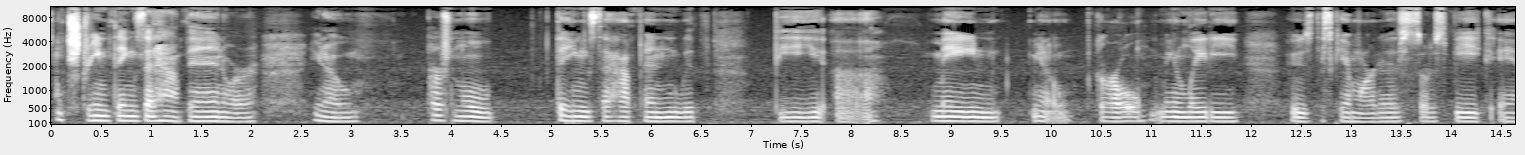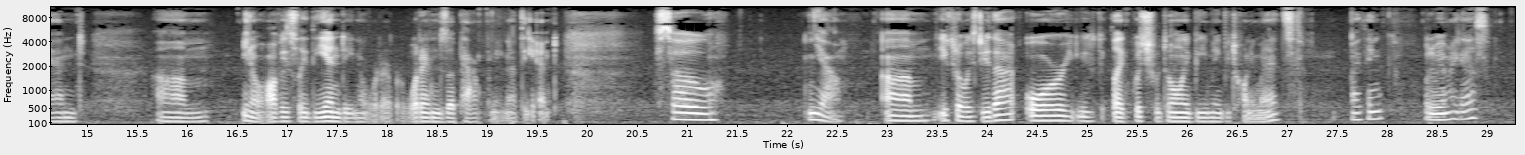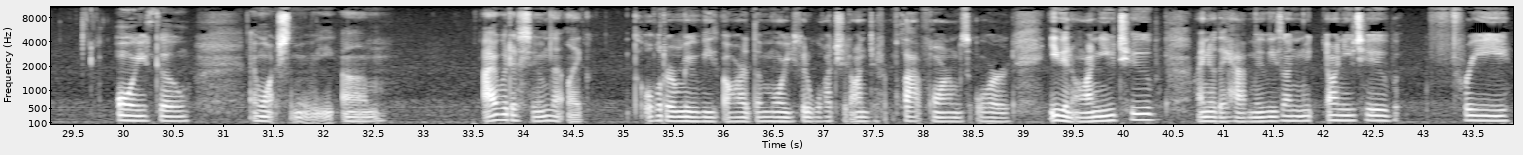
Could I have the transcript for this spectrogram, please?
extreme things that happen or, you know, personal things that happen with the uh, main, you know, girl, the main lady who's the scam artist, so to speak, and, um, you know, obviously the ending or whatever, what ends up happening at the end. So, yeah, um, you could always do that, or you could, like, which would only be maybe 20 minutes, I think, would be my guess. Or you go and watch the movie. Um, I would assume that, like, the older movies are, the more you could watch it on different platforms or even on YouTube. I know they have movies on on YouTube free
